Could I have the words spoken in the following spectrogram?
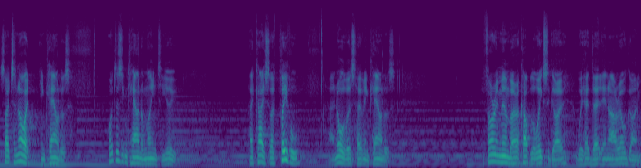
So, tonight, encounters. What does encounter mean to you? Okay, so people, and all of us have encounters. If I remember a couple of weeks ago, we had that NRL game.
